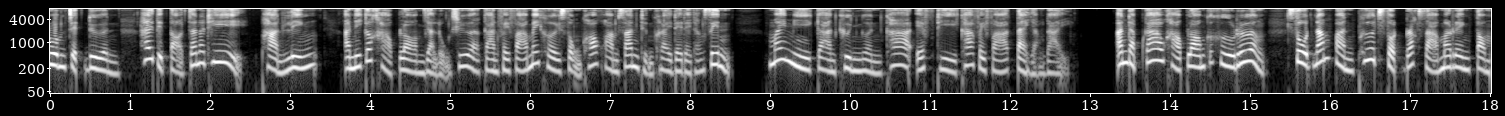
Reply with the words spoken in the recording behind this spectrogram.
รวม 7 เดือน ให้ติดต่อเจ้าหน้าที่ ผ่านลิงก์อันนี้ก็ข่าวปลอมอย่าหลงเชื่อ การไฟฟ้าไม่เคยส่งข้อความสั้นถึงใครใด ๆ ทั้งสิ้น ไม่มีการคืนเงินค่า FT ค่าไฟฟ้าแต่อย่างใด อันดับ 9 ข่าวปลอมก็คือเรื่อง สูตรน้ำปั่นพืชสดรักษามะเร็งต่อม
